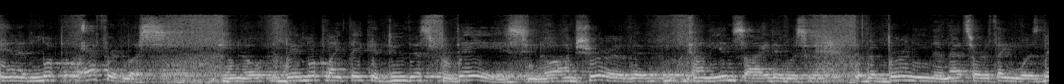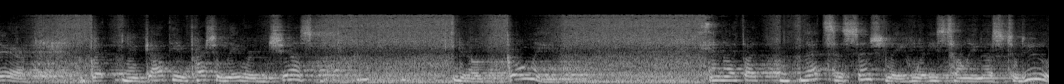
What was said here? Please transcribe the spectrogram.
And it looked effortless. You know, they looked like they could do this for days. You know, I'm sure that on the inside it was the burning and that sort of thing was there. But you got the impression they were just, you know, going. And I thought, that's essentially what he's telling us to do.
